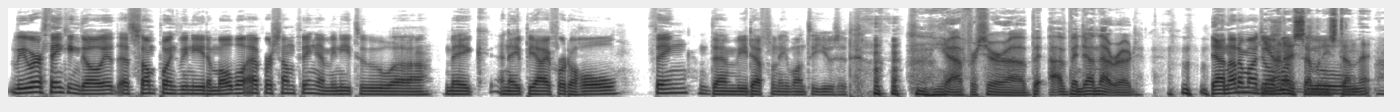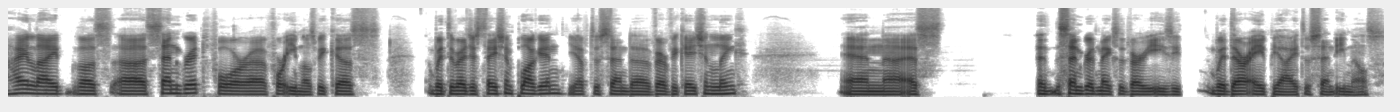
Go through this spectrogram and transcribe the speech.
We were thinking though, at some point we need a mobile app or something, and we need to uh, make an API for the whole thing. Then we definitely want to use it. yeah, for sure. Uh, I've been down that road. yeah, another module yeah, I know someone who's done that. highlight was uh, SendGrid for uh, for emails because with the registration plugin, you have to send a verification link, and uh, as and SendGrid makes it very easy with their API to send emails.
